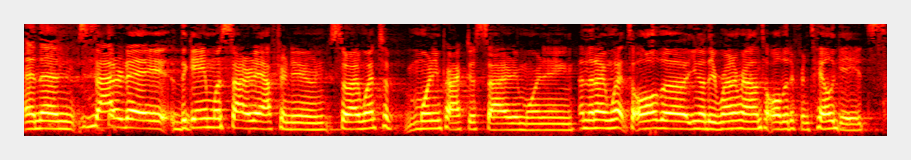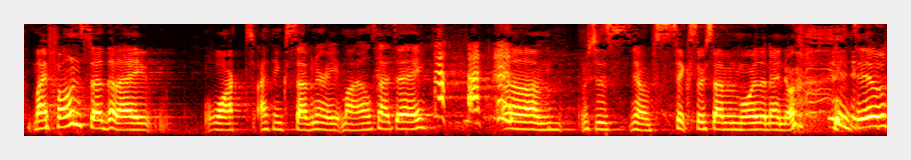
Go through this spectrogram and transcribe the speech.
And then Saturday, the game was Saturday afternoon, so I went to morning practice Saturday morning, and then I went to all the, you know, they run around to all the different tailgates. My phone said that I walked, I think, seven or eight miles that day, um, which is, you know, six or seven more than I normally do.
